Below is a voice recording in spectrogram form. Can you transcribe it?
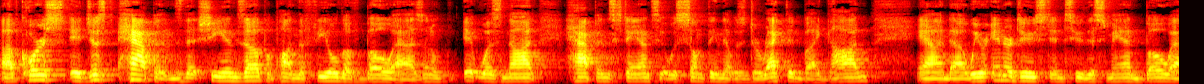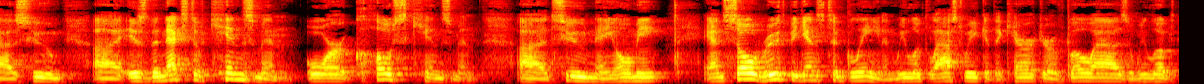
of course, it just happens that she ends up upon the field of Boaz. And it was not happenstance, it was something that was directed by God. And uh, we were introduced into this man, Boaz, who uh, is the next of kinsmen or close kinsmen uh, to Naomi. And so Ruth begins to glean. And we looked last week at the character of Boaz, and we looked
